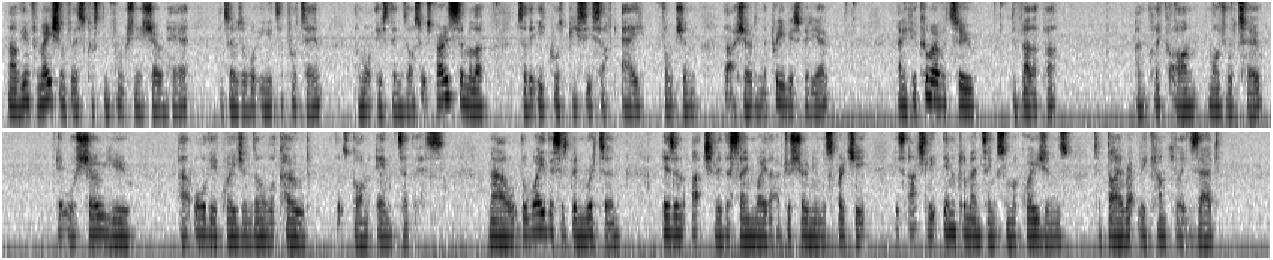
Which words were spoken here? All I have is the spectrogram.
Now the information for this custom function is shown here in terms of what you need to put in and what these things are. So it's very similar to the equals PCSAFT A function that I showed in the previous video. And if you come over to developer and click on module 2 it will show you uh, all the equations and all the code that's gone into this. Now the way this has been written isn't actually the same way that I've just shown you in the spreadsheet it's actually implementing some equations to directly calculate Z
